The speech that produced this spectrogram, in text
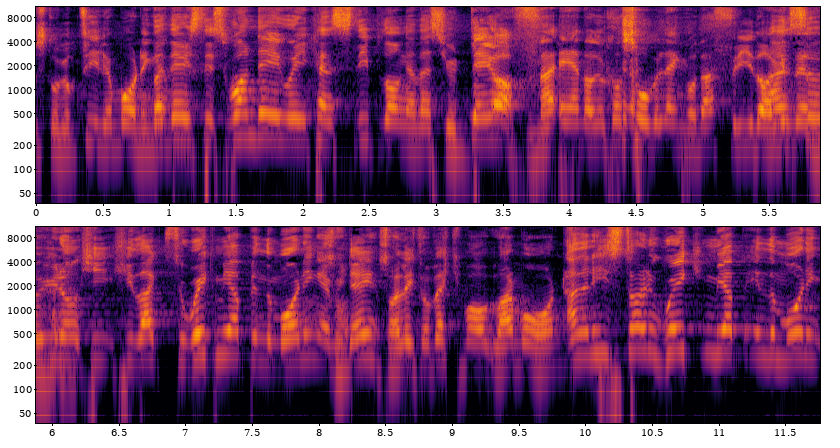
står vi opp tidlig om morgenen. But there's this one day where you can sleep long and that's your day off. Men det er en dag du kan sove lenge, og det er fridagen And so, you know, he, he liked to wake me up in the morning every day. Så han likte å vekke meg hver morgen. And then he started waking me up in the morning,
